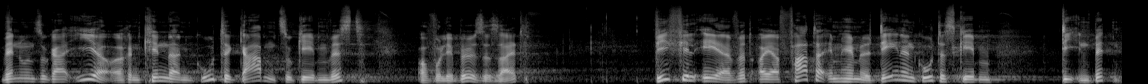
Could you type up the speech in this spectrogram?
Wenn nun sogar ihr euren Kindern gute Gaben zu geben wisst, obwohl ihr böse seid, wie viel eher wird euer Vater im Himmel denen Gutes geben, die ihn bitten?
